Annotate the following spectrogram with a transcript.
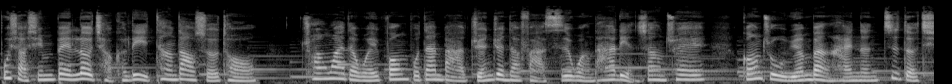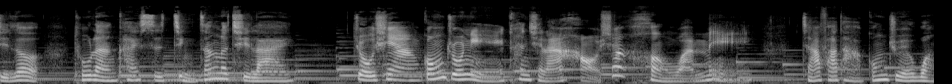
不小心被热巧克力烫到舌头。窗外的微风不但把卷卷的发丝往她脸上吹，公主原本还能自得其乐，突然开始紧张了起来。就像公主你看起来好像很完美。贾法塔公爵往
